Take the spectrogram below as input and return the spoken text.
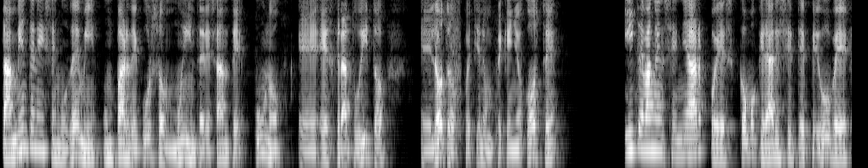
También tenéis en Udemy un par de cursos muy interesantes. Uno eh, es gratuito, el otro pues tiene un pequeño coste y te van a enseñar pues cómo crear ese TPV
